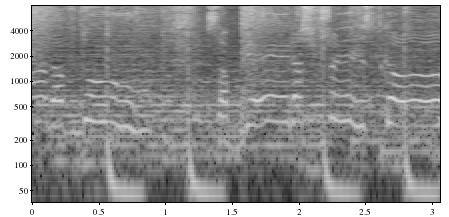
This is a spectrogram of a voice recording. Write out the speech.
Pada w dół, zabierasz wszystko.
